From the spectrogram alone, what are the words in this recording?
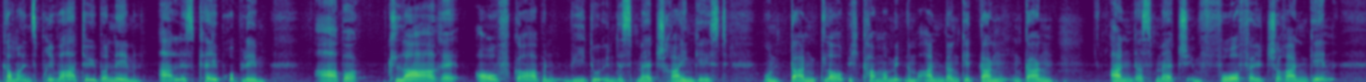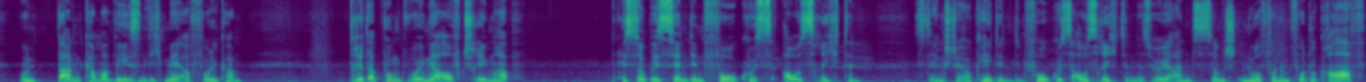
kann man ins Private übernehmen, alles kein Problem. Aber klare Aufgaben, wie du in das Match reingehst. Und dann, glaube ich, kann man mit einem anderen Gedankengang an das Match im Vorfeld schon rangehen und dann kann man wesentlich mehr Erfolg haben. Dritter Punkt, wo ich mir aufgeschrieben habe, ist so ein bisschen den Fokus ausrichten. Jetzt denkst du ja, okay, den, den Fokus ausrichten, das höre ich ansonsten nur von einem Fotograf.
